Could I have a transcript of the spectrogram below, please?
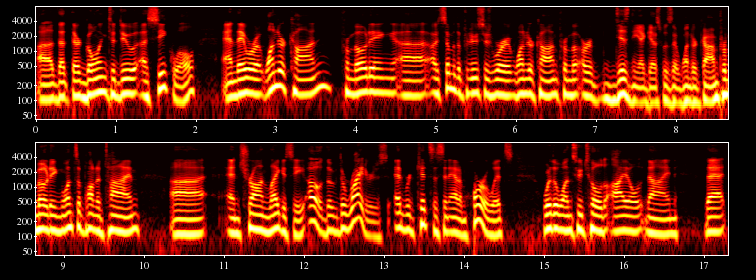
uh, that they're going to do a sequel. And they were at WonderCon promoting, uh, some of the producers were at WonderCon, or Disney, I guess, was at WonderCon, promoting Once Upon a Time uh, and Tron Legacy. Oh, the, the writers, Edward Kitsis and Adam Horowitz, were the ones who told IO9 that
